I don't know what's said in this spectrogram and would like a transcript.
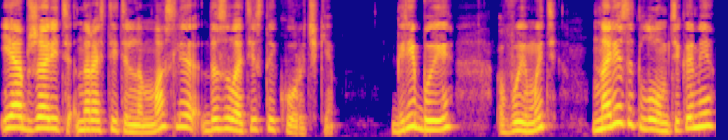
и обжарить на растительном масле до золотистой корочки. Грибы вымыть, нарезать ломтиками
